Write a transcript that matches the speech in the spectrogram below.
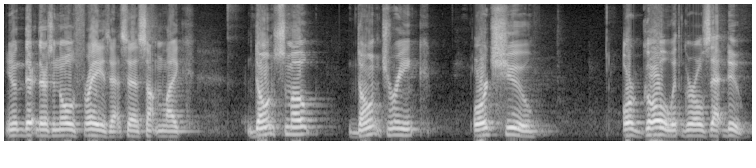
You know, there, there's an old phrase that says something like, don't smoke, don't drink, or chew, or go with girls that do.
